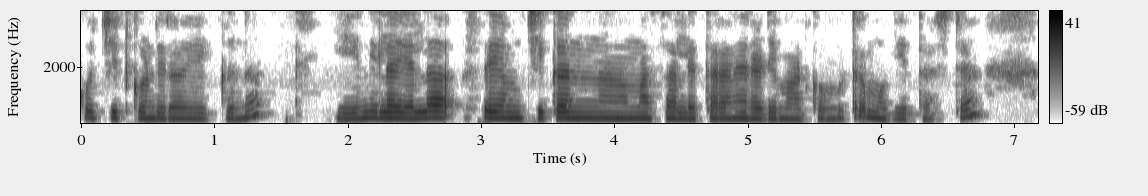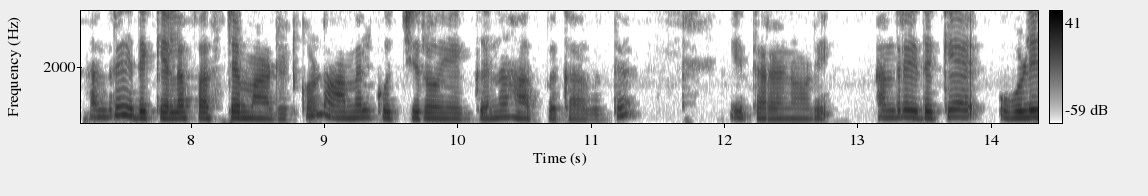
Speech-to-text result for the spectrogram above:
ಕುಚ್ಚಿಟ್ಕೊಂಡಿರೋ ಎಗ್ಗನ್ನು. ಏನಿಲ್ಲ, ಎಲ್ಲ ಸೇಮ್ ಚಿಕನ್ ಮಸಾಲೆ ಥರನೇ ರೆಡಿ ಮಾಡ್ಕೊಂಬಿಟ್ರೆ ಮುಗೀತು ಅಷ್ಟೇ. ಅಂದರೆ ಇದಕ್ಕೆಲ್ಲ ಫಸ್ಟೇ ಮಾಡಿಟ್ಕೊಂಡು ಆಮೇಲೆ ಕುಚ್ಚಿರೋ ಎಗ್ಗನ್ನು ಹಾಕಬೇಕಾಗುತ್ತೆ. ಈ ಥರ ನೋಡಿ. ಅಂದರೆ ಇದಕ್ಕೆ ಹುಳಿ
